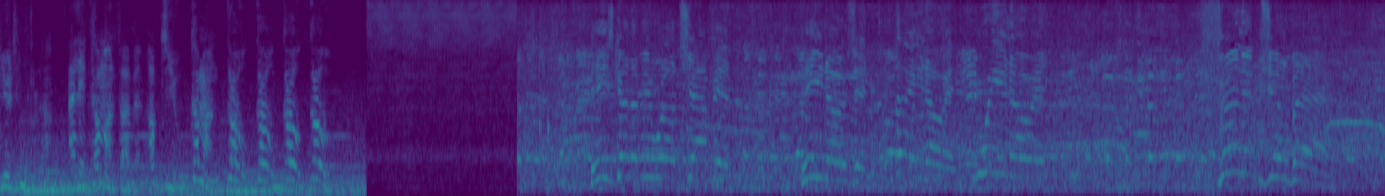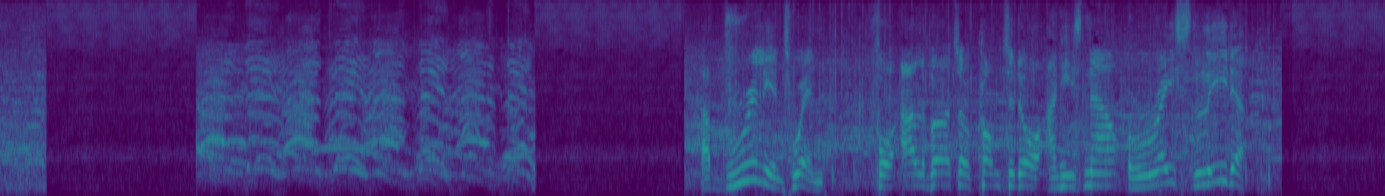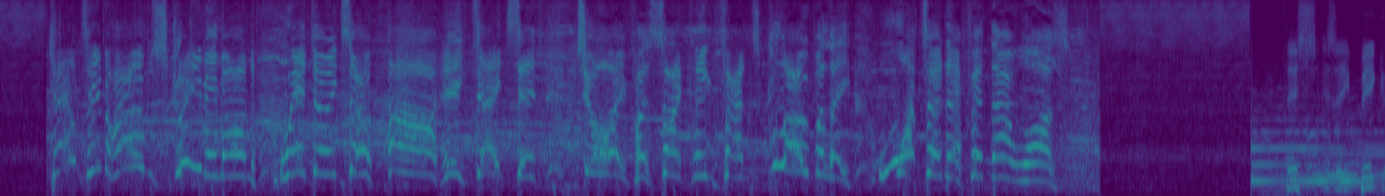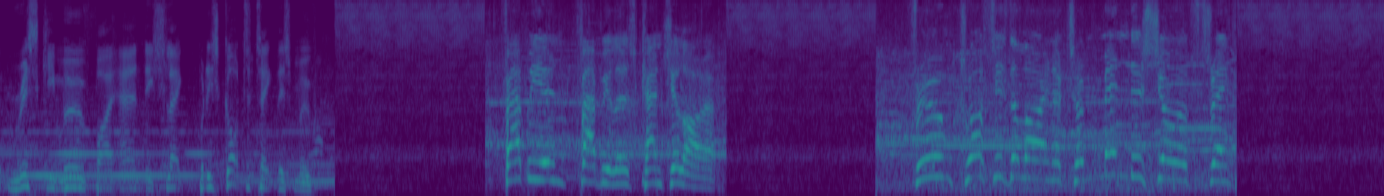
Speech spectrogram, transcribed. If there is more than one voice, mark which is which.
Speaker 1: Beautiful, huh? Allez, come on, Fabian. Up to you. Come on, go, go, go, go.
Speaker 2: He's going to be world champion. He knows it. They know it. We know it. Philippe Gilbert. A brilliant win for Alberto Contador, and he's now race leader.
Speaker 3: Count him home, scream him on. We're doing so. Ah, he takes it. Joy for cycling fans globally. What an effort that was.
Speaker 4: This is a big, risky move by Andy Schleck, but he's got to take this move.
Speaker 5: Fabian Fabulous Cancellara. Froome crosses the line, a tremendous show of strength.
